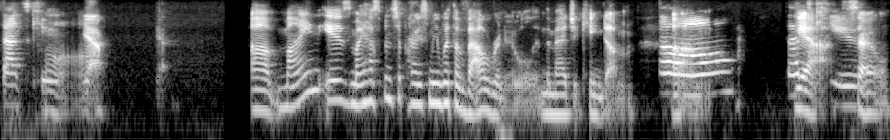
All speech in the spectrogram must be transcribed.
That's cute. Aw. Yeah. Uh, mine is my husband surprised me with a vow renewal in the Magic Kingdom. Oh, that's yeah. cute. So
